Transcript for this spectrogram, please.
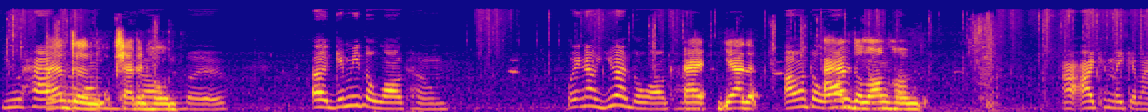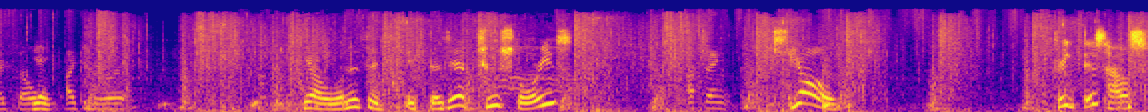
You have. I have the log cabin home. Uh, give me the log home. Wait, no, you have the log home. I, yeah, the, I want the log. I have the long jumbo. home. I, I can make it myself. Yeah. I can do it. Yo, what is it? It does it have two stories? I think. Yo, break this house.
